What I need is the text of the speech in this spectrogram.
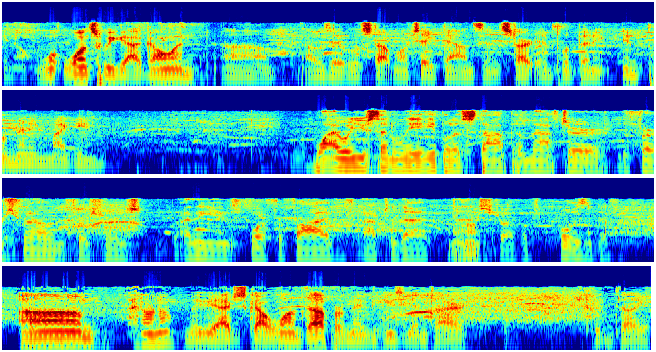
you know, w- once we got going, um, I was able to stop more takedowns and start implementing implementing my game. Why were you suddenly able to stop him after the first round? First round, I think he was four for five. After that, and Uh-huh. you struggled. What was the difference? Um, I don't know. Maybe I just got warmed up, or maybe he's getting tired. Couldn't tell you.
